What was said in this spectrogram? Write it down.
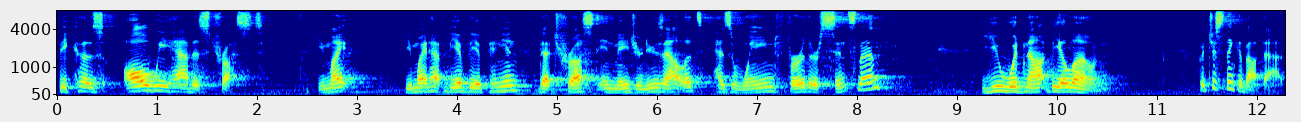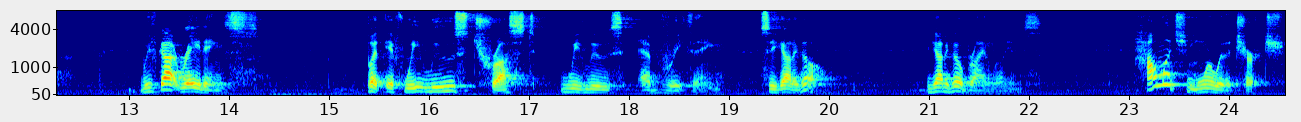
Because all we have is trust. You might you might have, be of the opinion that trust in major news outlets has waned further since then. You would not be alone. But just think about that. We've got ratings, but if we lose trust, we lose everything. So you got to go. You got to go, Brian Williams. How much more with a church?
